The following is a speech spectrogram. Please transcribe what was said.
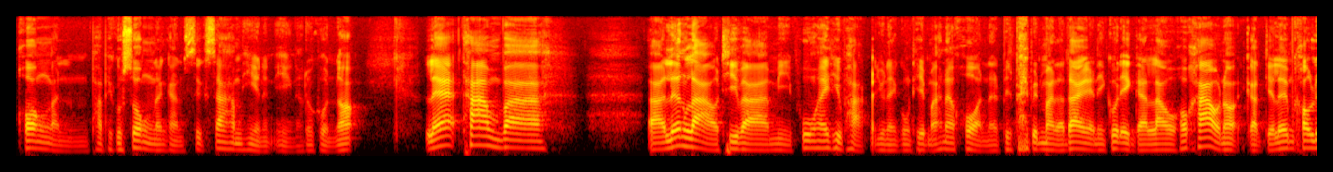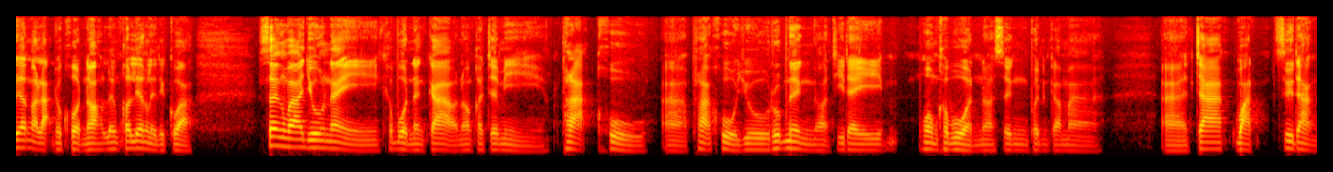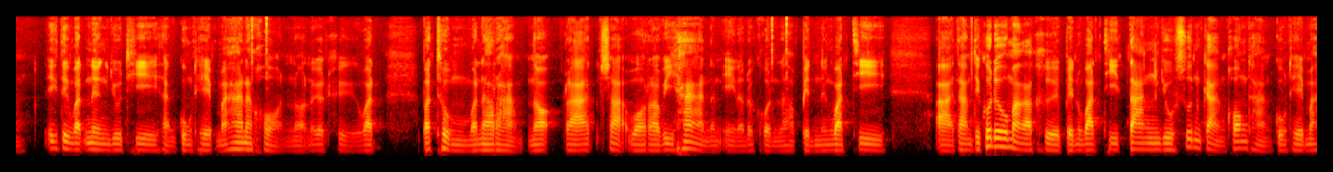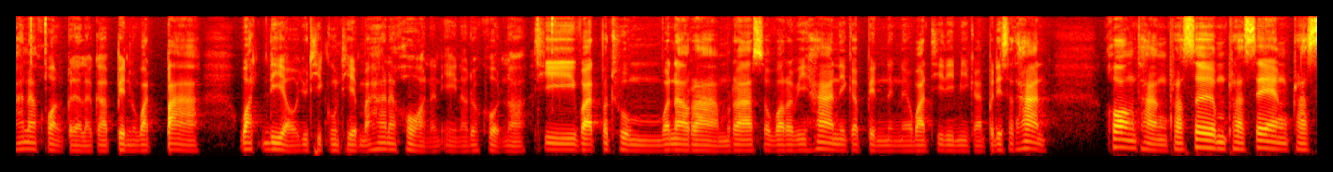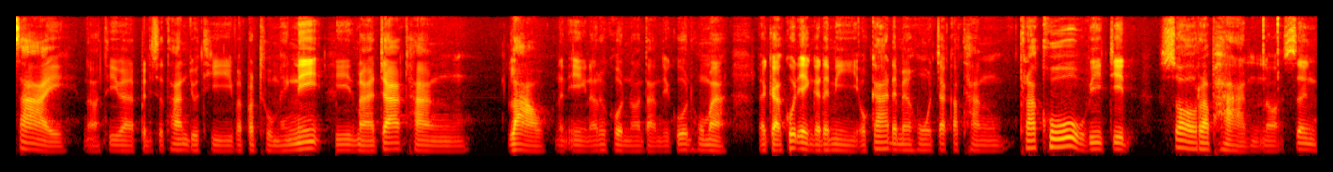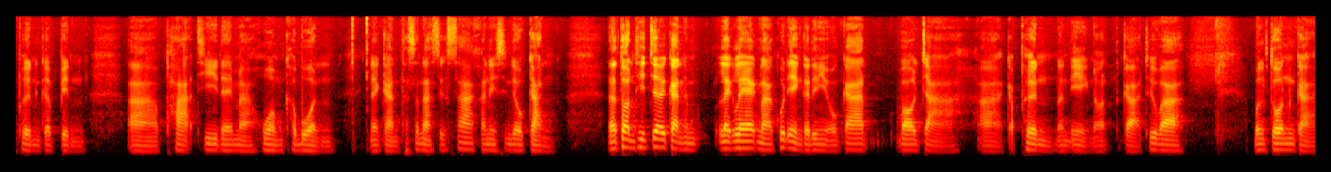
ของอันพระภิกษุสงฆ์ในการศึกษาธรรมเรียนนั่นเองนะทุกคนเนาะและถามว่า เรื่องราวที่ว่ามีผู้ให้ที่พักอยู่ในกรุงเทพมหานครนั้นเป็นไปเป็นมาได้อันนี้กูเองการเราคร่าวๆเนาะก็จะเริ่มเข้าเรื่องเอาละทุกคนเนาะเริ่มเข้าเรื่องเลยดีกว่า ซึ่งว่าอยู่ในขบวนดังกล่าวเนาะก็จะมีพระครูอ่าพระครูอยู่รูปหนึ่งเนาะที่ได้ร่มขบวนเนาะซึ่งเพิ่นก็มาอ่าจากวัดชื่อดังอีกถึงวัดหนึ่งอยู่ที่ทางกรุงเทพมหานครเนาะนั่นก็คือวัดปทุมวนารามเนาะราชวรวิหารนั่นเองนะทุกคนแล้วเป็นหนึ่งวัดที่ ตามที่ก็ดูมาก็คือ เป็นวัดที่ตั้งอยู่ศูนย์กลางของทางกรุงเทพมหานครก็เลยแล้วก็เป็นวัดป่าวัดเดียวอยู่ที่กรุงเทพมหานครนั่นเองนะทุกคนเนาะที่วัดปทุมวนาราม ราชวรวิหารนี่ก็เป็นหนึ่งในวัดที่ได้มีการประดิษฐานของทางพระเสริมพระแซงพระสายเนาะที่ว่าประดิษฐานอยู่ที่วัดปทุมแห่งนี้ที่มาจากทางลาวนั่นเองนะทุกคนเนาะตามที่กูดฮูมา แล้วก็กูดเองก็ได้มีโอกาสได้มาฮูจักกับทางพระครูวิจิตร สรพานเนาะซึ่งเพิ่นก็เป็นอ่าพระที่ได้มาร่วมขบวนในการทัศนศึกษาครั้งนี้เช่นเดียวกัน แล้วตอนที่เจอกันแรกๆนะคุณเองก็ได้มีโอกาสเว้าจาอ่ากับเพิ่นนั่นเองเนาะก็ถือว่าเบื้องต้นก็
